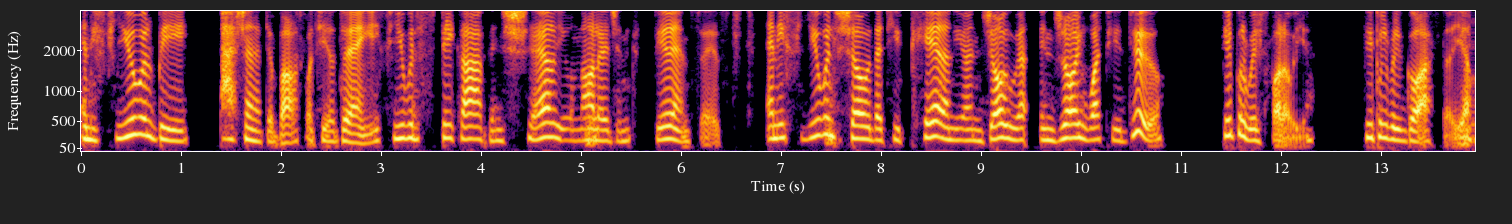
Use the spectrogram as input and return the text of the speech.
And if you will be passionate about what you're doing, if you will speak up and share your knowledge and experiences, and if you will show that you care and you enjoy, enjoy what you do, people will follow you. People will go after you.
